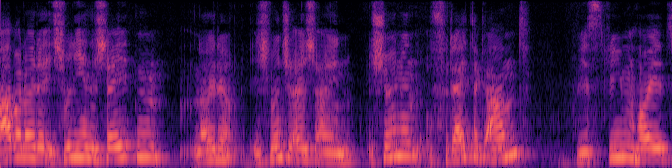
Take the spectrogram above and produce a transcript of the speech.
Aber Leute, ich will hier nicht haten. Leute, ich wünsche euch einen schönen Freitagabend. Wir streamen heute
